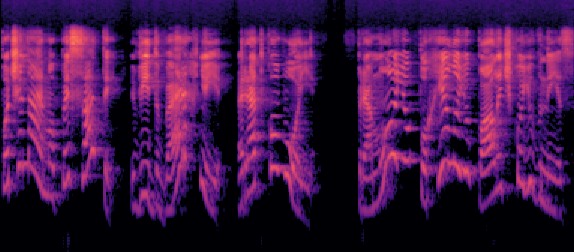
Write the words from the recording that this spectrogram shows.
Починаємо писати від верхньої рядкової, прямою похилою паличкою вниз.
